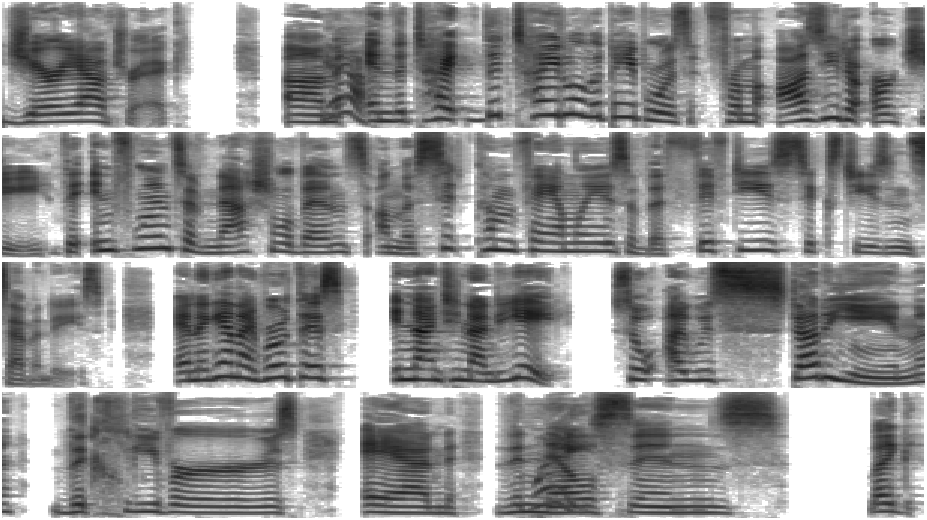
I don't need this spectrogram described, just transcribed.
geriatric um, Yeah. And the, ti- the title of the paper was From Ozzie to Archie The Influence of National Events on the Sitcom Families of the 50s, 60s, and 70s. And again, I wrote this in 1998. So I was studying the Cleavers and the Right. Nelsons, like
